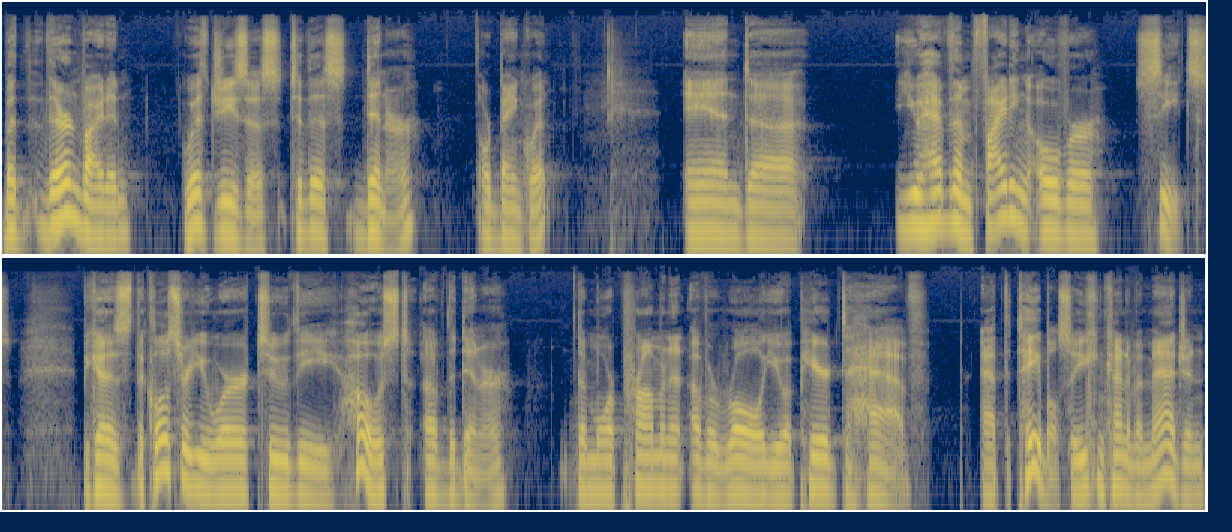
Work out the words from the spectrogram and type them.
but they're invited with Jesus to this dinner or banquet, and uh, you have them fighting over seats because the closer you were to the host of the dinner, the more prominent of a role you appeared to have at the table. So you can kind of imagine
